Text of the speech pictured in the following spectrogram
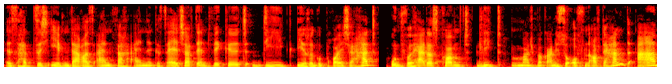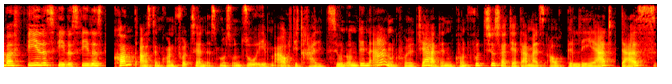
es hat sich eben daraus einfach eine Gesellschaft entwickelt, die ihre Gebräuche hat. Und woher das kommt, liegt manchmal gar nicht so offen auf der Hand, aber vieles, vieles, vieles kommt aus dem Konfuzianismus und so eben auch die Tradition um den Ahnenkult. Ja, denn Konfuzius hat ja damals auch gelehrt, dass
